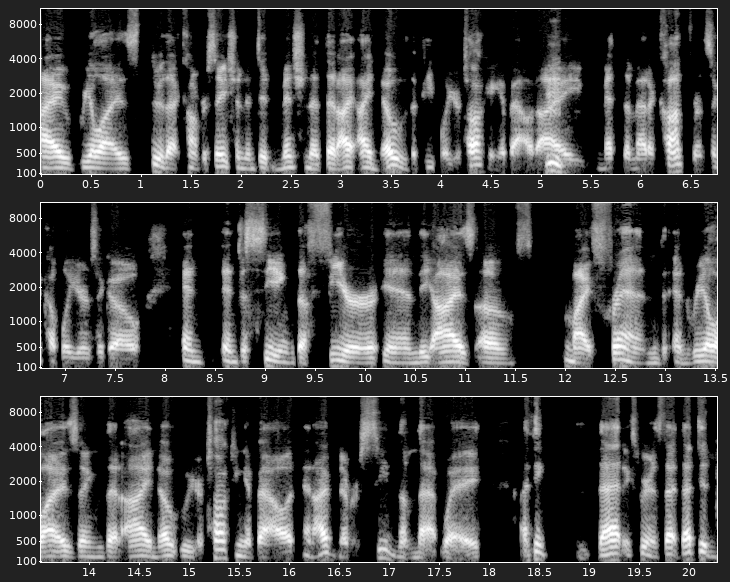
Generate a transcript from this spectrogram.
I realized through that conversation and didn't mention it that I, I know the people you're talking about. Mm. I met them at a conference a couple of years ago, and and just seeing the fear in the eyes of my friend and realizing that I know who you're talking about and I've never seen them that way, I think that experience that that didn't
